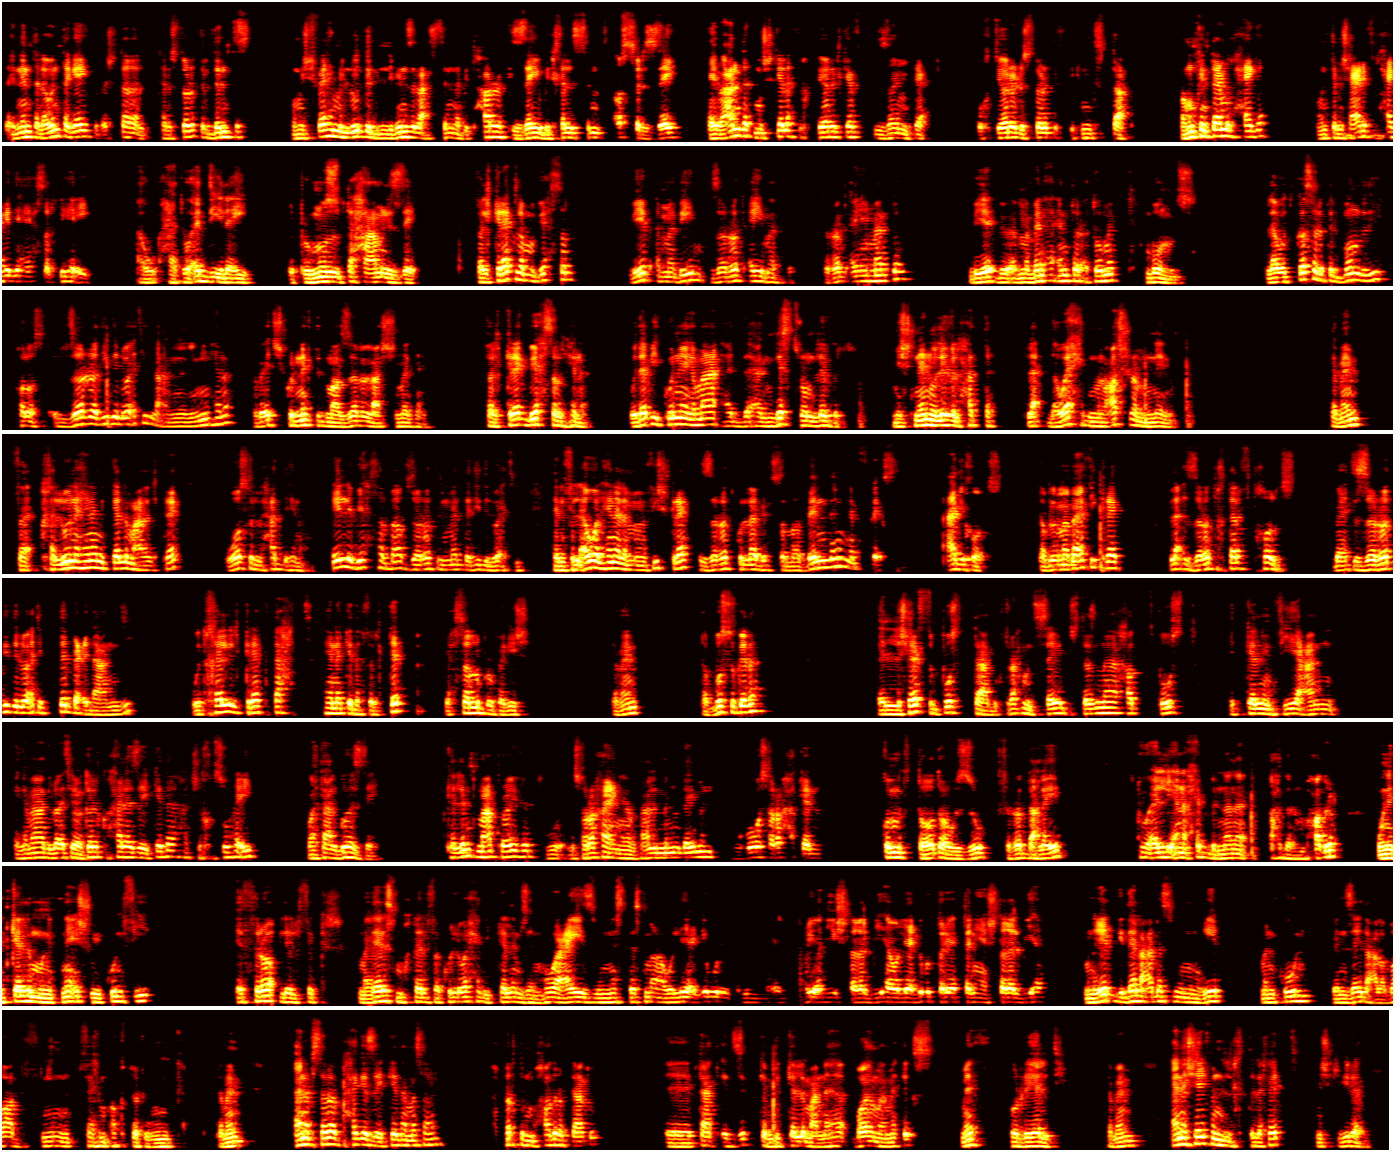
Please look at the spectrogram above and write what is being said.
لأن انت لو انت جاي تبقى اشتغل ك restorative dentist ومش فاهم ال load اللي بينزل على السنة بيتحرك إزاي وبيخلي السنة تتأثر إزاي هيبقى عندك مشكلة في اختيار ال cavity design بتاعك واختيار ال restorative techniques بتاعتك. فممكن تعمل حاجة وانت مش عارف الحاجة دي هيحصل فيها إيه أو هتؤدي إلى إيه ال prognosis بتاعها عامل إزاي. فال crack لما بيحصل بيبقى ما بين ذرات أي مادة. ذرات أي مادة بيبقى ما بينها interatomic bonds لو اتكسرت ال bond دي خلاص الذرة دي دلوقتي اللي على اليمين هنا ما بقتش connected مع الذرة اللي على الشمال هنا. فال crack بيحصل هنا وده بيكون يا جماعة قد angstrom level مش nano level حتى لا ده واحد من عشرة من نانو تمام؟ فخلونا هنا نتكلم على ال crack واصل لحد هنا. إيه اللي بيحصل بقى في ذرات المادة دي دلوقتي؟ يعني في الأول هنا لما ما فيش crack الذرات كلها بيحصل لها bending and flexing عادي خالص. طب لما بقى في crack لا الذرات اختلفت خالص. بقت الذرات دي دلوقتي بتبعد عن دي وتخلي ال crack تحت هنا كده في ال tip يحصل له propagation تمام؟ طب بصوا كده. اللي شاف ال post بتاع دكتور أحمد السيد أستاذنا حط post اتكلم فيه عن يا جماعة دلوقتي لو جالكم حالة زي كده هتشخصوها إيه؟ وهتعالجوها إزاي؟ اتكلمت معاه برايفت وصراحة يعني أنا بتعلم منه دايما. وهو صراحة كان قمة التواضع والذوق في الرد عليا. وقال لي أنا أحب إن أنا أحضر المحاضرة ونتكلم ونتناقش ويكون في إثراء للفكر. مدارس مختلفة كل واحد يتكلم زي ما هو عايز والناس تسمع واللي يعجبه الطريقة دي يشتغل بيها واللي يعجبه الطريقة الثانية يشتغل بيها. من غير جدال عبثي ومن غير ما نكون بنزايد على بعض في مين فاهم أكتر ومين تمام؟ أنا بسبب حاجة زي كده مثلا حضرت المحاضرة بتاعته بتاعت ادزك كان بيتكلم عنها biomimetics myth وال reality تمام؟ أنا شايف إن الاختلافات مش كبيرة قوي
